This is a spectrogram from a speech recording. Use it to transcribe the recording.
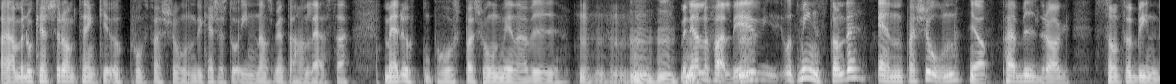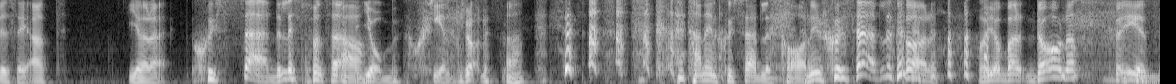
Ja, men då kanske de tänker upphovsperson. Det kanske står innan som jag inte hann läsa. Med upphovsperson menar vi... Hmm, hmm, hmm, hmm. Men i alla fall, det är åtminstone en person Ja. per bidrag som förbinder sig att göra särdeles massa Ja. jobb. Helt gratis. Ja. Han är en sjusärdeles karl. Han är en särdeles karl och jobbar dag och natt för EC.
